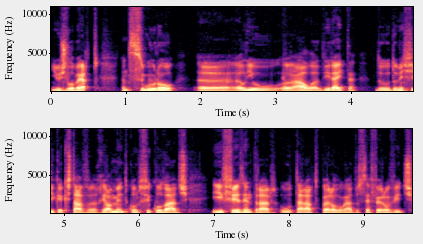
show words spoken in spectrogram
e o Gilberto, portanto, segurou uh, ali o, a ala direita do, do Benfica que estava realmente com dificuldades e fez entrar o Tarabt para o lugar do Seferovic.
